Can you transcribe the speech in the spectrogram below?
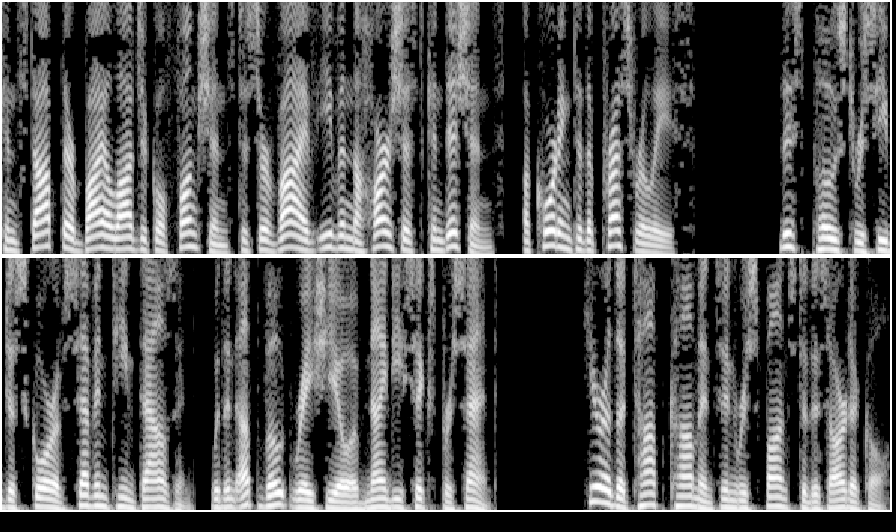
can stop their biological functions to survive even the harshest conditions, according to the press release. This post received a score of 17,000, with an upvote ratio of 96%. Here are the top comments in response to this article.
